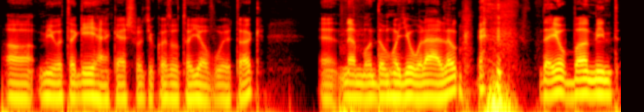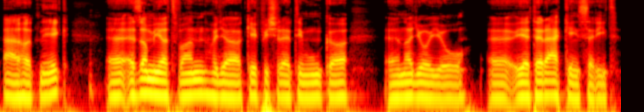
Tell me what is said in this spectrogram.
a, mióta GHK-s vagyok, azóta javultak. Nem mondom, hogy jól állok, de jobban, mint állhatnék. Ez amiatt van, hogy a képviseleti munka nagyon jó, illetve rákényszerít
